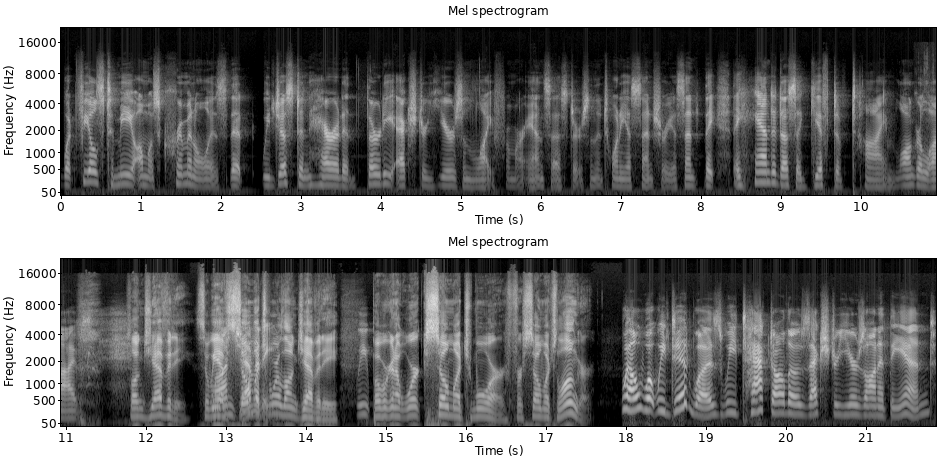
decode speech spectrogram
what feels to me almost criminal is that we just inherited 30 extra years in life from our ancestors in the 20th century. They, they handed us a gift of time, longer lives. Longevity. So we have so much more longevity, We, but we're going to work so much more for so much longer. Well, what we did was we tacked all those extra years on at the end.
